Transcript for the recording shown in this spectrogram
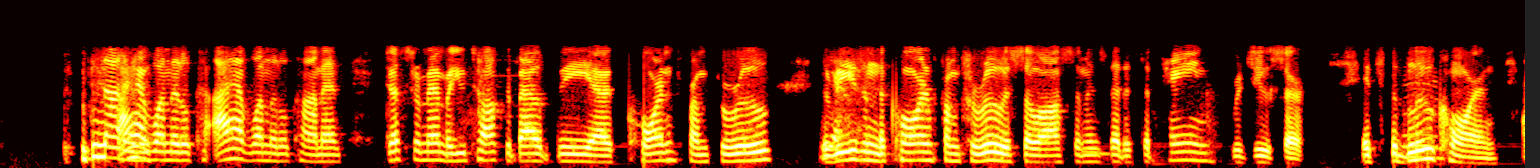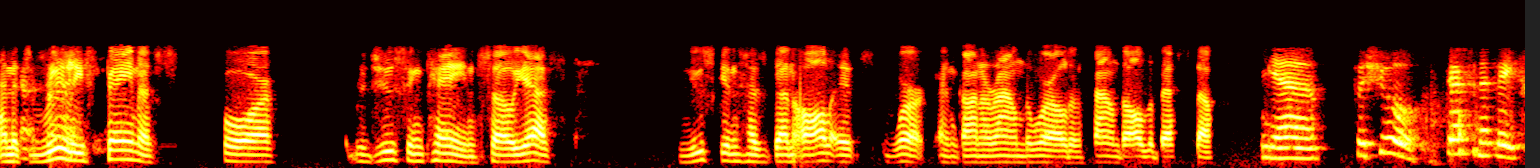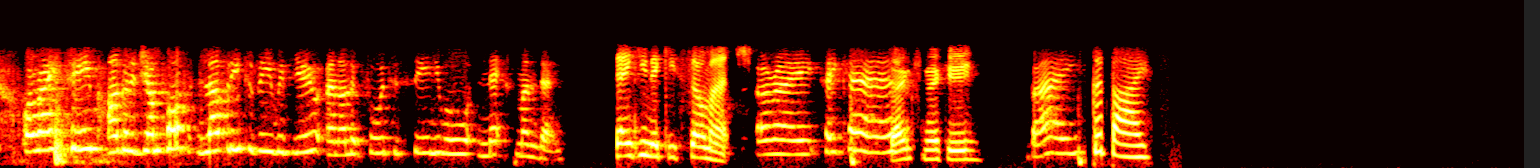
Not I have one little. I have one little comment. Just remember, you talked about the uh, corn from Peru. The yeah. reason the corn from Peru is so awesome is that it's a pain reducer. It's the blue mm. corn, and it's That's really right. famous for reducing pain. So yes, Nu Skin has done all its work and gone around the world and found all the best stuff. Yeah, for sure, definitely. All right, team, I'm going to jump off. Lovely to be with you, and I look forward to seeing you all next Monday. Thank you, Nikki, so much. All right, take care. Thanks, Nikki. Bye. Goodbye.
